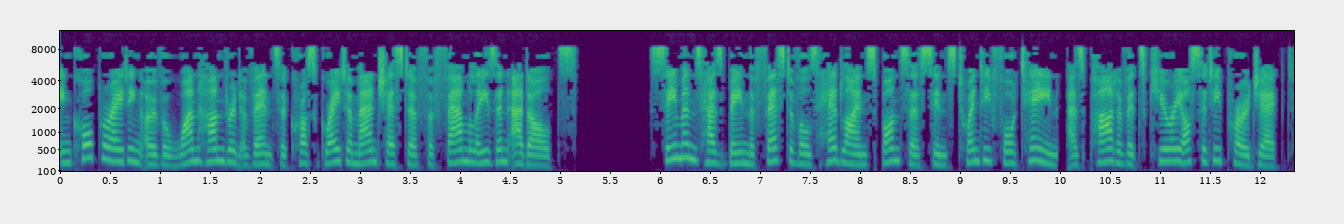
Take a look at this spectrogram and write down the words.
incorporating over 100 events across Greater Manchester for families and adults. Siemens has been the festival's headline sponsor since 2014, as part of its Curiosity project.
